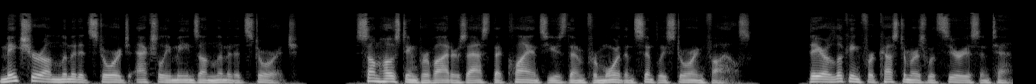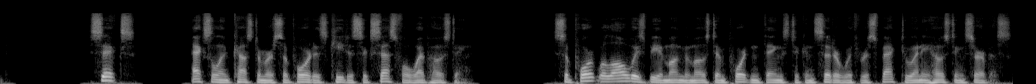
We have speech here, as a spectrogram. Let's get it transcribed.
Make sure unlimited storage actually means unlimited storage. Some hosting providers ask that clients use them for more than simply storing files. They are looking for customers with serious intent. 6. Excellent customer support is key to successful web hosting. Support will always be among the most important things to consider with respect to any hosting service.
